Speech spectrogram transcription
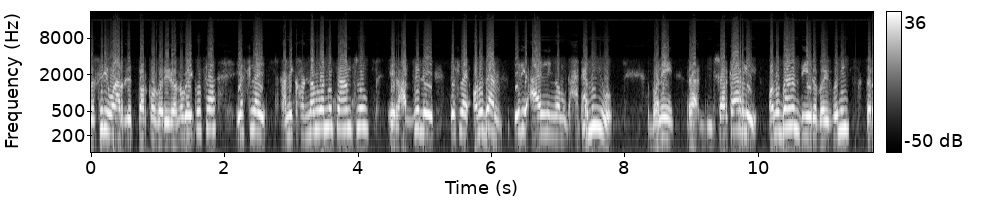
जसरी उहाँहरूले तर्क गरिरहनु भएको छ। यसलाई हामी खण्डन गर्न चाहन्छौँ। राज्यले त्यसलाई अनुदान यदि आयल निगम घाटामै हो भने सरकारले अनुदान दिएर भए पनि तर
